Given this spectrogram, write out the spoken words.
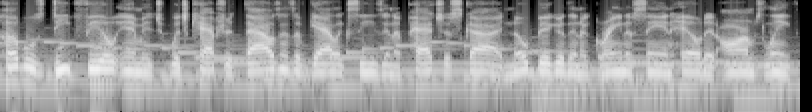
Hubble's deep field image, which captured thousands of galaxies in a patch of sky no bigger than a grain of sand held at arm's length,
